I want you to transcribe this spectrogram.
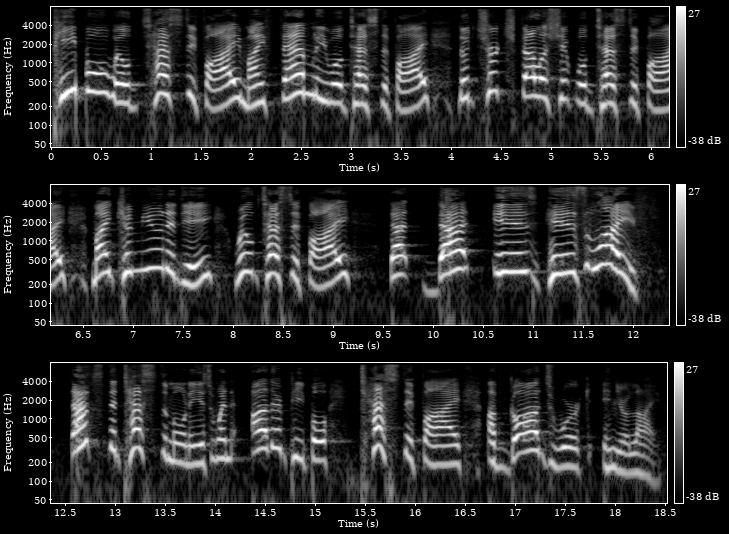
People will testify, my family will testify, the church fellowship will testify, my community will testify that that is his life. That's the testimony, is when other people testify of God's work in your life.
